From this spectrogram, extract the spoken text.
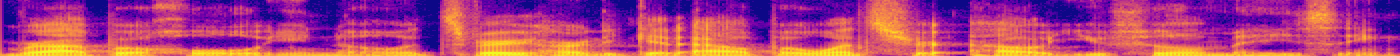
rabbit hole, you know. It's very hard to get out, but once you're out, you feel amazing.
